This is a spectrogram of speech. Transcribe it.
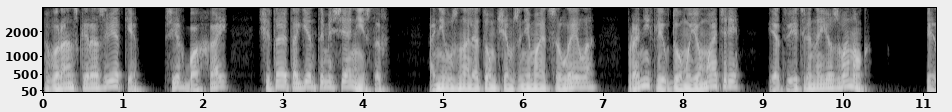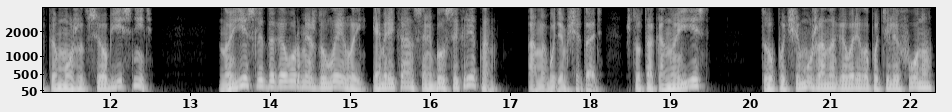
В иранской разведке всех Бахай считают агентами сионистов. Они узнали о том, чем занимается Лейла, проникли в дом ее матери и ответили на ее звонок. Это может все объяснить. Но если договор между Лейлой и американцами был секретным, а мы будем считать, что так оно и есть, то почему же она говорила по телефону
